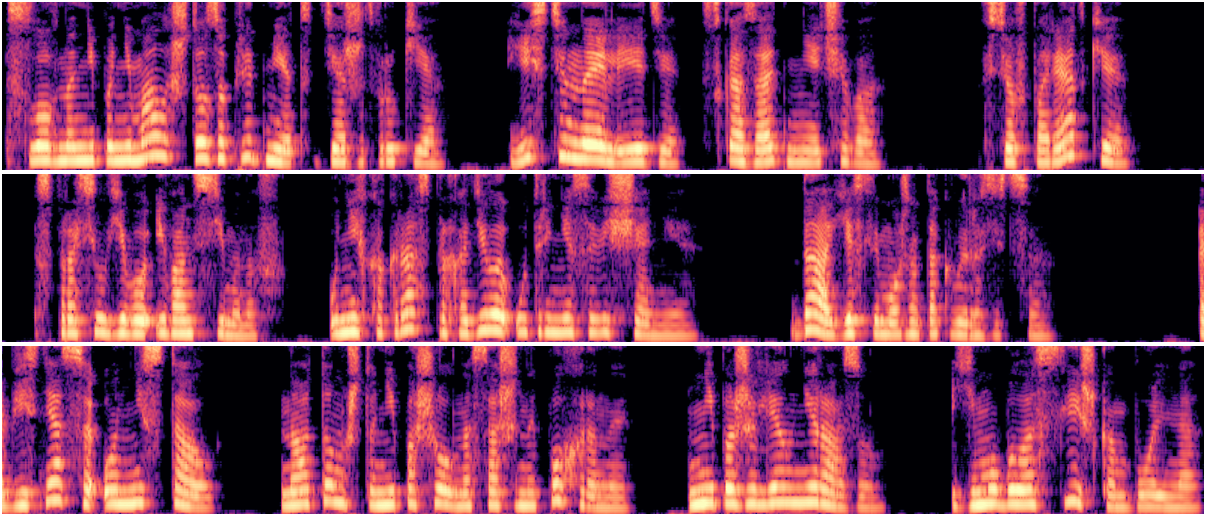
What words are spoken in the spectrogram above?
Словно не понимал, что за предмет держит в руке. «Истинная леди, сказать нечего». «Все в порядке?» — спросил его Иван Симонов. У них как раз проходило утреннее совещание. Да, если можно так выразиться. Объясняться он не стал, но о том, что не пошел на Сашины похороны, не пожалел ни разу. Ему было слишком больно,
